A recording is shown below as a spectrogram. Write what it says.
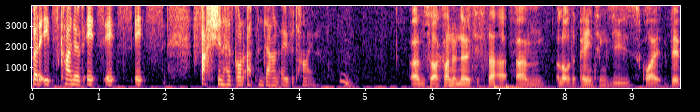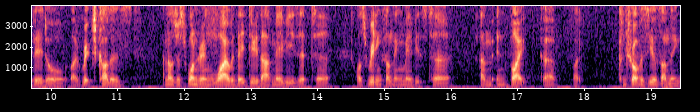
But it's kind of it's it's it's fashion has gone up and down over time. Um, so I kind of noticed that um, a lot of the paintings use quite vivid or like rich colours, and I was just wondering why would they do that? Maybe is it to I was reading something. Maybe it's to um, invite uh, like controversy or something.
